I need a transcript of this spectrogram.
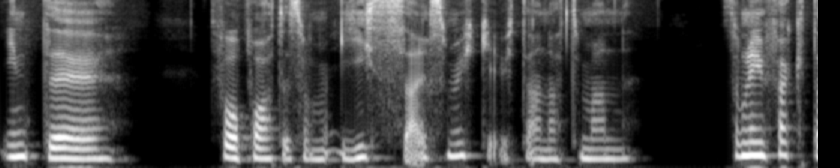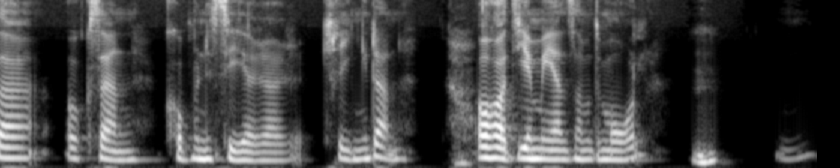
inte två parter som gissar så mycket utan att man samlar in fakta och sen kommunicerar kring den och har ett gemensamt mål. Mm. Mm.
